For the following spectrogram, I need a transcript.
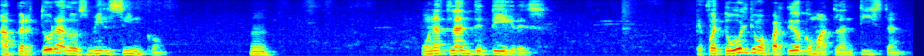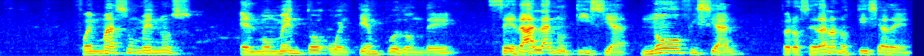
Apertura 2005, mm. Un Atlante Tigres, que fue tu último partido como atlantista, fue más o menos el momento o el tiempo donde se da la noticia, no oficial, pero se da la noticia de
